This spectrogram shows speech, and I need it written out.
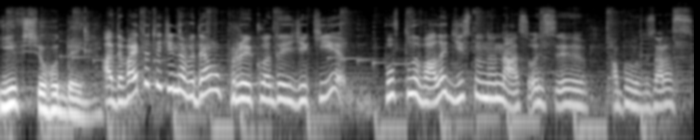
і в сьогоденні. А давайте тоді наведемо приклади, які повпливали дійсно на нас. Ось е, аби зараз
